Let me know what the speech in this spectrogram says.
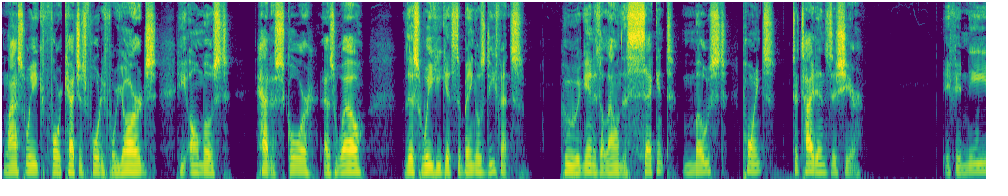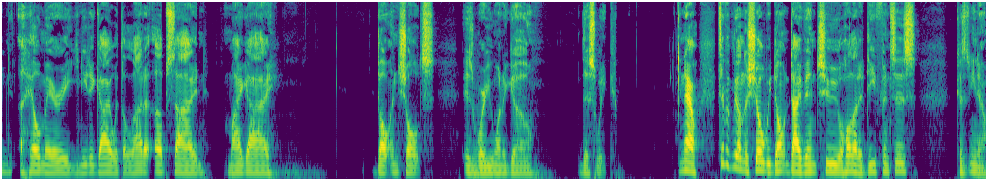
Last week, four catches, 44 yards. He almost had a score as well. This week, he gets the Bengals defense, who again is allowing the second most points to tight ends this year. If you need a Hail Mary, you need a guy with a lot of upside. My guy, Dalton Schultz, is where you want to go this week. Now, typically on the show, we don't dive into a whole lot of defenses because, you know,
